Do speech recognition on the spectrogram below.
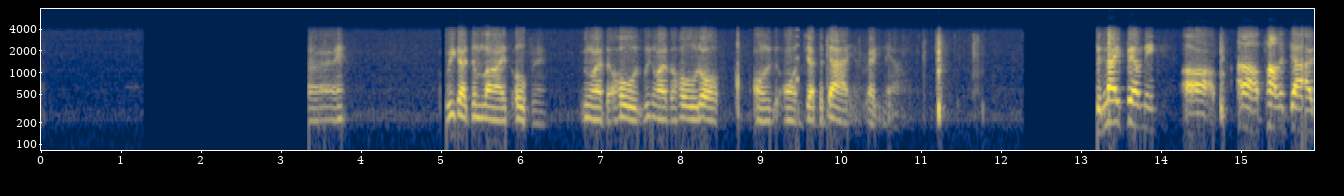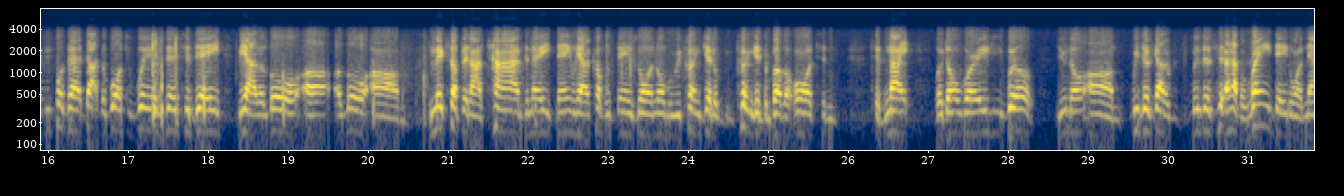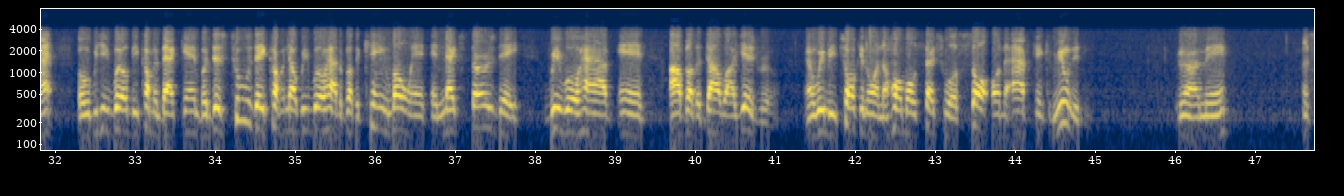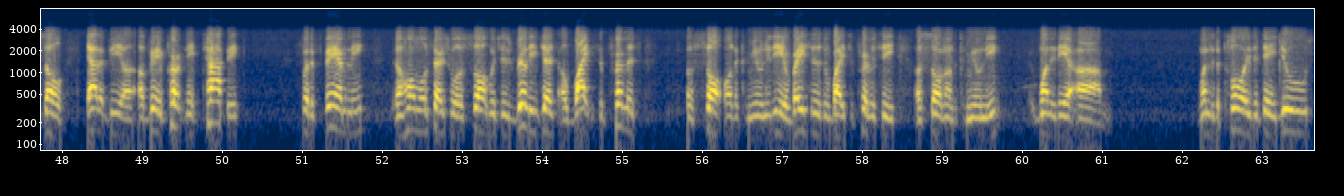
All right. We got them lines open. We're gonna have to hold we're gonna have to hold off on on Jebediah right now. Tonight, family, uh, I apologize. We're supposed to have Dr. Walter Williams in today. We had a little uh, a little um, mix up in our times and everything. We had a couple of things going on, but we couldn't get a, couldn't get the brother on to, tonight. But don't worry, he will. You know, um, we just got to we just have a rain date on that. But he will be coming back in. But this Tuesday coming up, we will have the brother King Low in, and next Thursday we will have in our brother Dawa Israel, and we be talking on the homosexual assault on the African community. You know what I mean? And so that'll be a, a very pertinent topic for the family, the homosexual assault, which is really just a white supremacist assault on the community, a racist and white supremacy assault on the community. One of their um, one of the ploys that they use,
